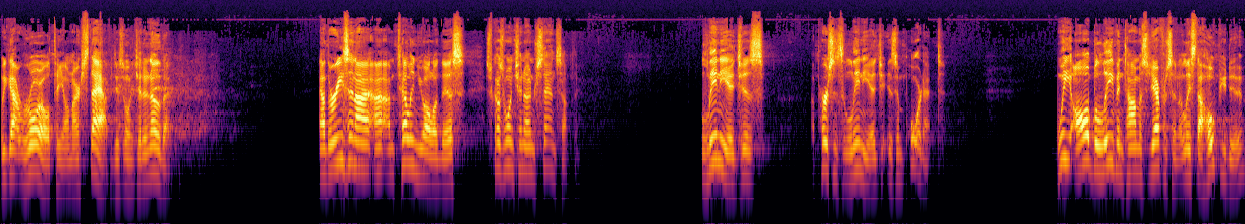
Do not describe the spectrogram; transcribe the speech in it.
We got royalty on our staff. Just want you to know that. Now, the reason I, am telling you all of this is because I want you to understand something lineages, a person's lineage is important. We all believe in Thomas Jefferson, at least I hope you do.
